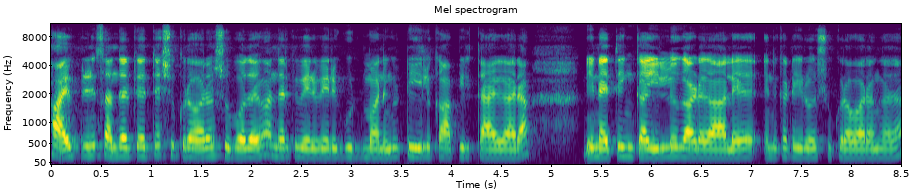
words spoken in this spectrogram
హాయ్ ఫ్రెండ్స్ అందరికైతే శుక్రవారం శుభోదయం. అందరికీ వెరీ వెరీ గుడ్ మార్నింగ్. టీలు కాఫీలు తాగారా? నేనైతే ఇంకా ఇల్లు కడగాలి ఎందుకంటే ఈరోజు శుక్రవారం కదా.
